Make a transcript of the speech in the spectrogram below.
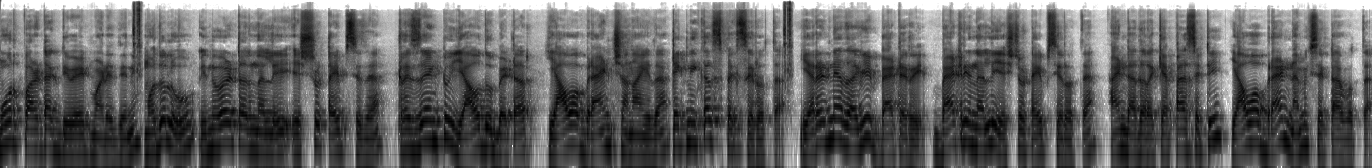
ಮೂರ್ ಪಾರ್ಟ್ ಆಗಿ ಡಿವೈಡ್ ಮಾಡಿದ್ದೀನಿ. ಮೊದಲು ಇನ್ವರ್ಟರ್ನಲ್ಲಿ ಎಷ್ಟು ಟೈಪ್ಸ್ ಇದೆ ಪ್ರೆಸೆಂಟ್ ಯಾವುದು ಬೆಟರ್ ಯಾವ ಬ್ರ್ಯಾಂಡ್ ಚೆನ್ನಾಗಿದೆ ಟೆಕ್ನಿಕಲ್ ಸ್ಪೆಕ್ಸ್ ಇರುತ್ತೆ. ಎರಡನೇದಾಗಿ ಬ್ಯಾಟರಿ ಬ್ಯಾಟರಿನಲ್ಲಿ ಎಷ್ಟು ಟೈಪ್ಸ್ ಇರುತ್ತೆ ಅಂಡ್ ಅದರ ಕೆಪಾಸಿಟಿ ಯಾವ ಬ್ರ್ಯಾಂಡ್ ನಮಗೆ ಸೆಟ್ ಆಗುತ್ತೆ.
